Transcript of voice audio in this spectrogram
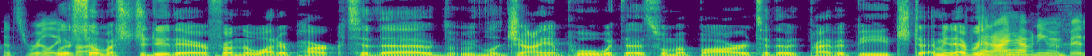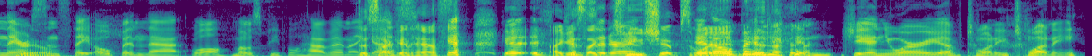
It's really Well, there's so much to do there, from the water park to the, giant pool with the swim up bar to the private beach. To, I mean, everything. And I haven't even been there you know. since they opened that. Well, most people haven't. I The guess. second half? I guess, like, two ships It went. opened in January of 2020.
